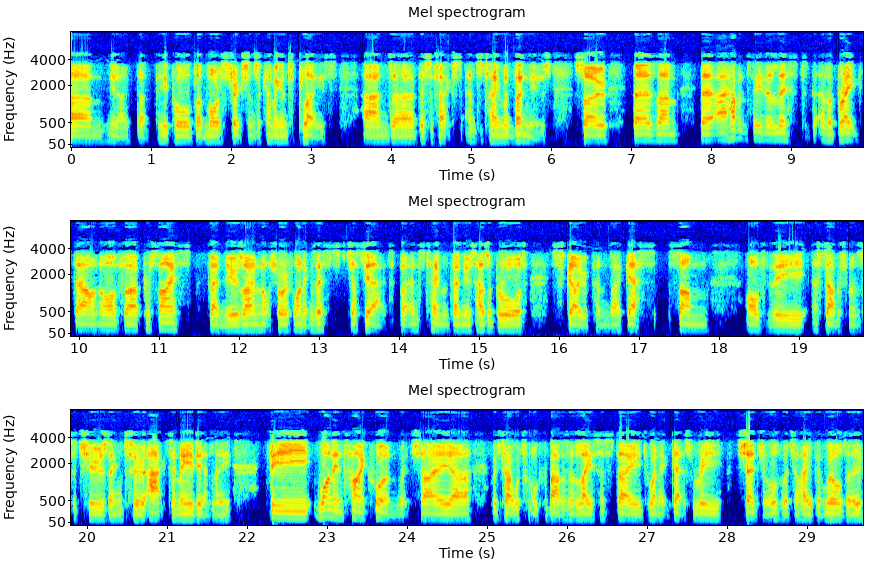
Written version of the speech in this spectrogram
um, you know, that people, that more restrictions are coming into place and uh, this affects entertainment venues. So there's, um, there, I haven't seen a list of a breakdown of uh, precise venues. I'm not sure if one exists just yet, but entertainment venues has a broad scope, and I guess some of the establishments are choosing to act immediately. The one in Tai Kwun, which I uh, which I will talk about at a later stage when it gets rescheduled, which I hope it will do,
